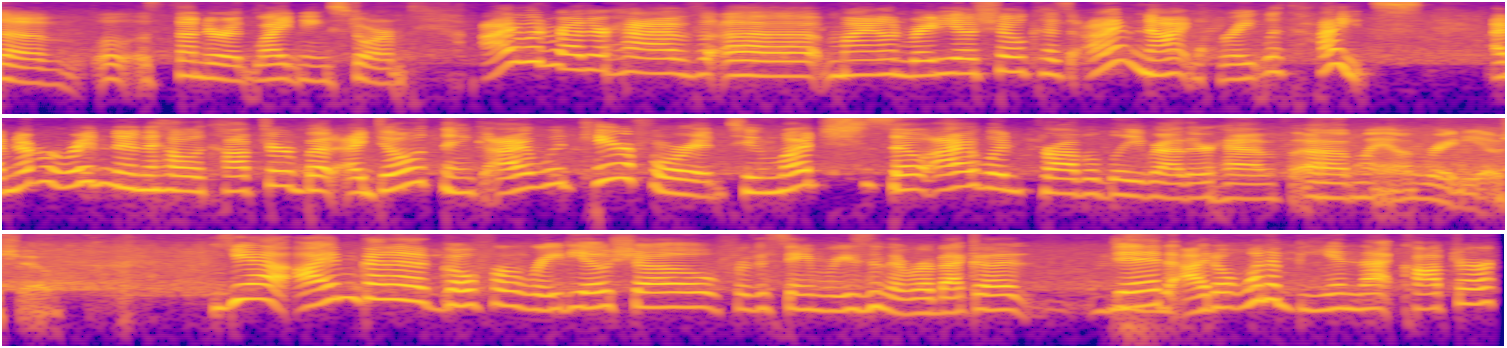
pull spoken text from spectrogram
the uh, thunder and lightning storm. I would rather have uh, my own radio show because I'm not great with heights. I've never ridden in a helicopter, but I don't think I would care for it too much. So I would probably rather have uh, my own radio show. Yeah, I'm gonna go for a radio show for the same reason that Rebecca did. I don't want to be in that copter.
